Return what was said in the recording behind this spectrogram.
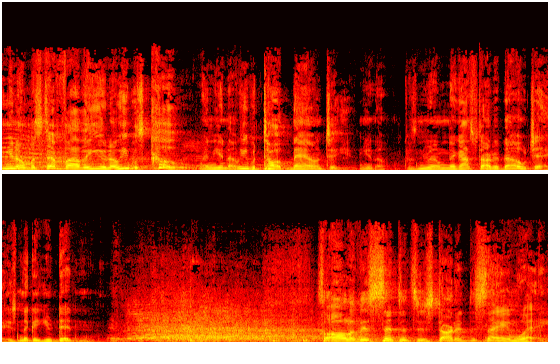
you know, my stepfather, you know, he was cool. And, you know, he would talk down to you, you know. Because, you know, nigga, I started the O'Jays. Nigga, you didn't. So all of his sentences started the same way.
